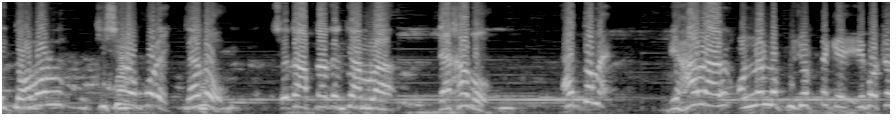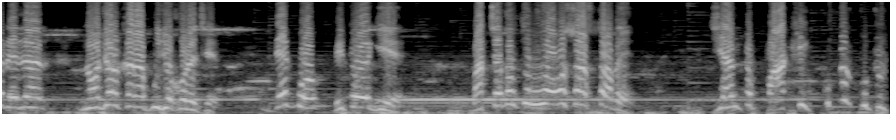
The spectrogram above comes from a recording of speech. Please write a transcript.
এই দমন কিসের ওপরে? কেন? সেটা আপনাদেরকে আমরা দেখাবো। একদম বিহালার অন্যান্য পুজোর থেকে এবছর এরা নজর কাড়া পুজো করেছে। দেখব ভিতরে গিয়ে। বাচ্চাদেরকে নিয়ে অবশ্য আসতে হবে। জ্যান্ত পাখি কুটুর কুটুর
